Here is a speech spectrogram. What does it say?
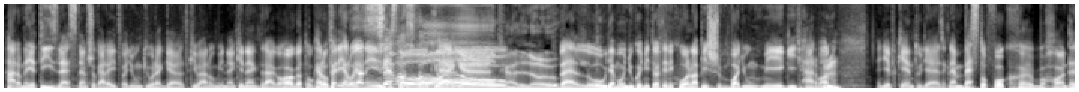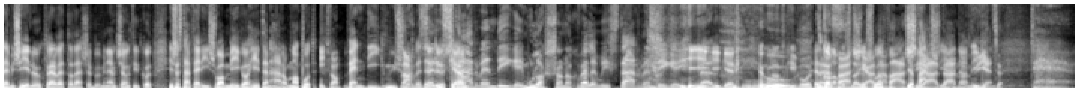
3 4 10 lesz, nem sokára itt vagyunk. Jó reggelt kívánunk mindenkinek, drága hallgatók. Hello, Feri, hello, Jani! Sziasztok! Jó reggelt! Hello! Bello, ugye mondjuk, hogy mi történik, holnap is vagyunk még, így hárman. Mhm. Egyébként ugye ezek nem best of-ok, ha- de nem is élők felvett adás, ebből mi nem csinálunk titkot, és aztán Feri is van még a héten három napot. Így van. Vendég műsorvezetőkkel. sztár vendégei, mulassanak velem és sztár vendégeimmel. I- igen. Tudod, ki volt Ez? Galambos Lajos Ádám. volt. Fási, Ja, Fási Ádám, Ádám, igen. Te,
